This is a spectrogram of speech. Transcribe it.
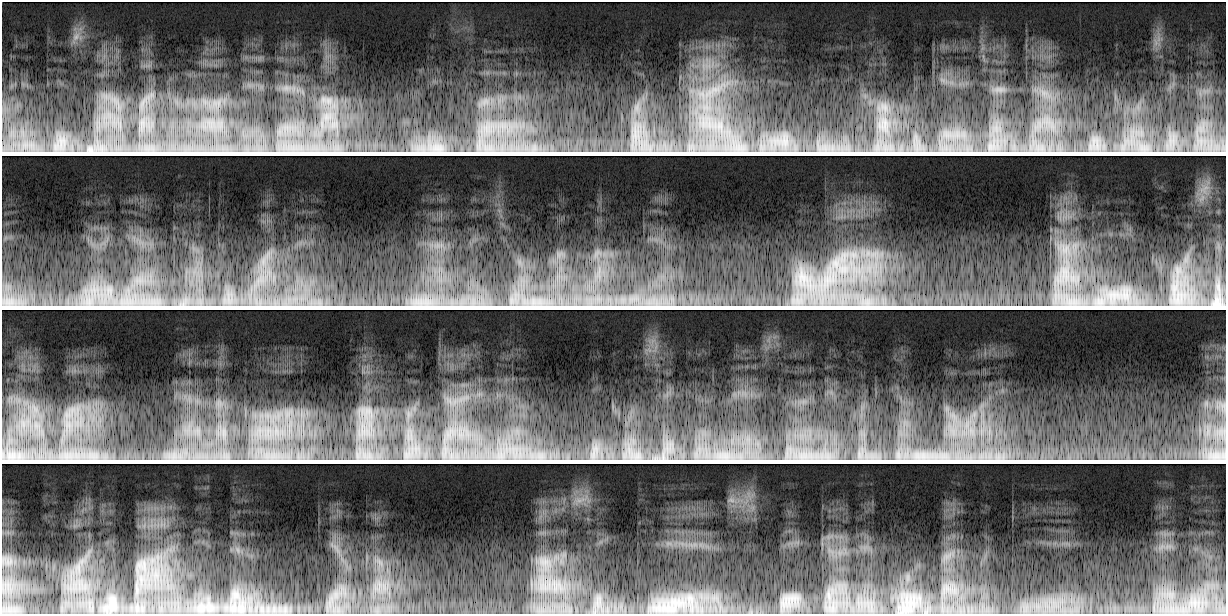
เนี่ยที่สถาบันของเราเนี่ยได้รับ refer คนไข้ที่มี complication จาก picosecond นี่เยอะแยะแทบทุกวันเลยนะฮะในช่วงหลังๆเนี่ยเพราะว่าการที่โฆษณามาก นะแล้วก็ความเข้าใจเรื่อง picosecond laser เนี่ยค่อนข้างน้อยออขออธิบายนิดนึงเกี่ยวกับสิ่งที่สปีกเกอร์ได้พูดไปเมื่อกี้ ในเรื่อง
